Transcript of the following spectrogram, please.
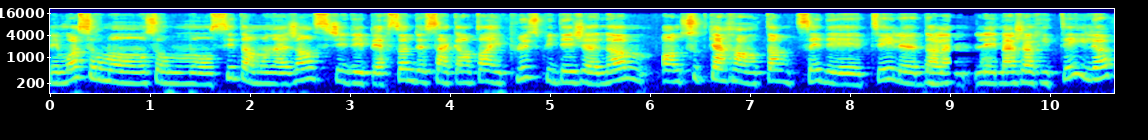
Mais moi, sur mon, sur mon site, dans mon agence, j'ai des personnes de 50 ans et plus, puis des jeunes hommes en dessous de 40 ans, tu sais, des, tu sais, le- dans la- les majorités, là.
